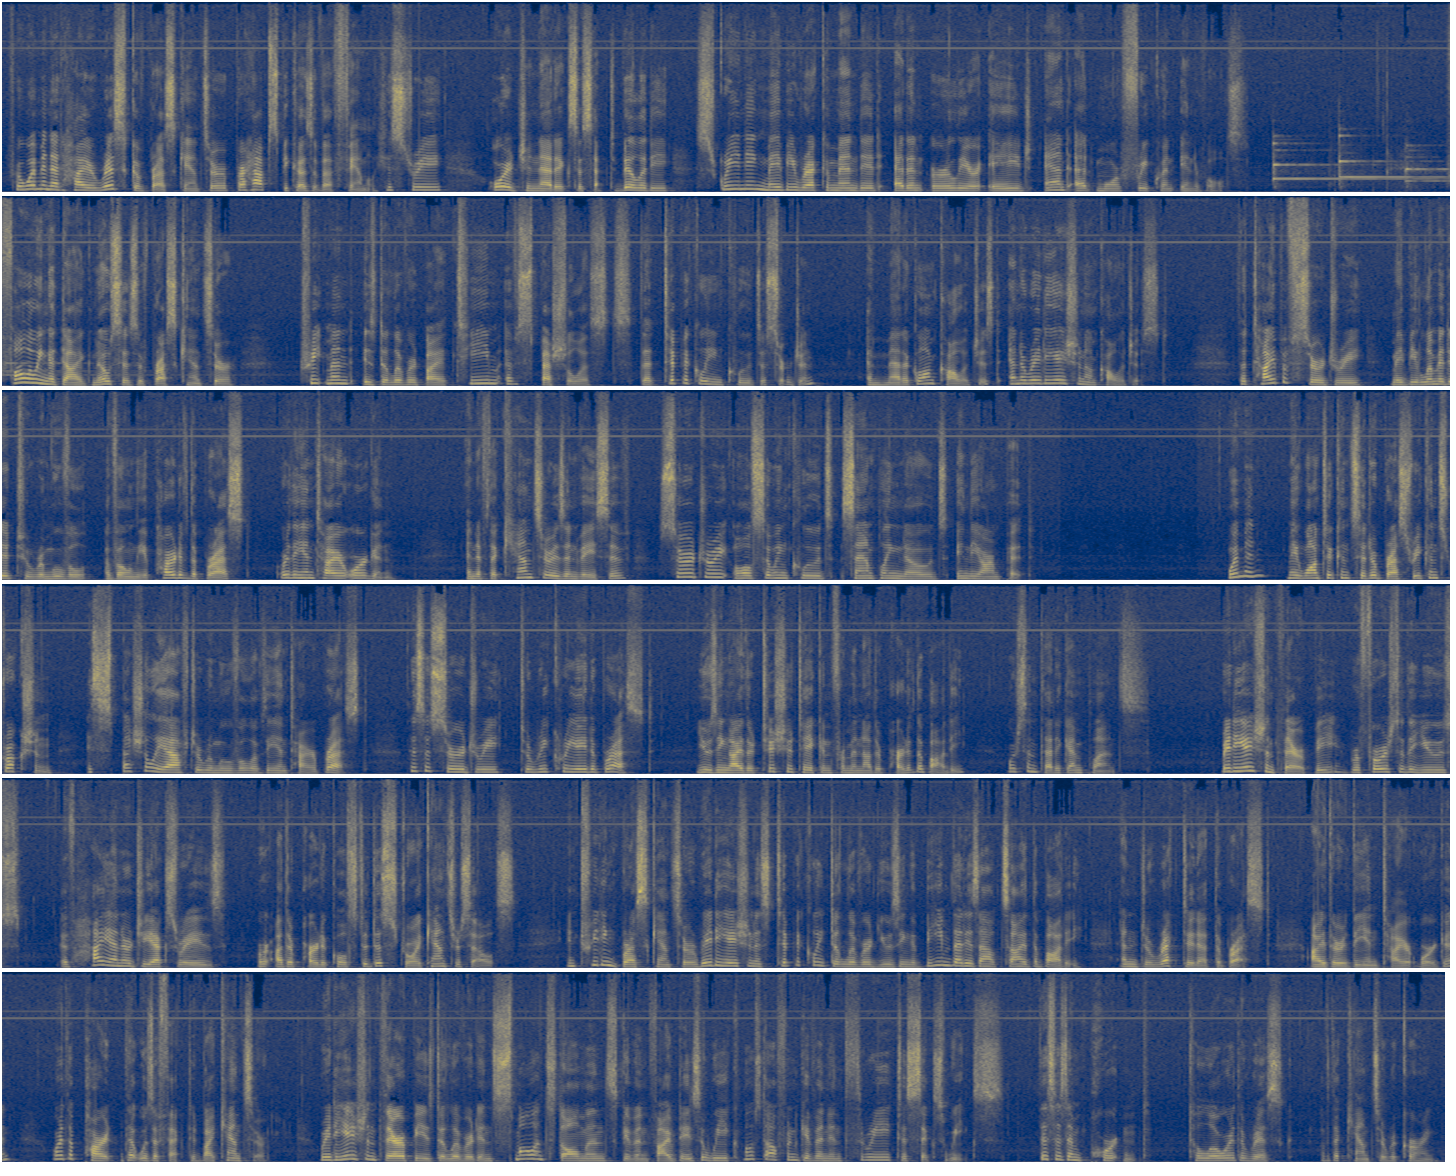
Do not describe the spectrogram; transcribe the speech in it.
For women at higher risk of breast cancer, perhaps because of a family history or a genetic susceptibility, screening may be recommended at an earlier age and at more frequent intervals. Following a diagnosis of breast cancer, Treatment is delivered by a team of specialists that typically includes a surgeon, a medical oncologist, and a radiation oncologist. The type of surgery may be limited to removal of only a part of the breast or the entire organ. And if the cancer is invasive, surgery also includes sampling nodes in the armpit. Women may want to consider breast reconstruction, especially after removal of the entire breast. This is surgery to recreate a breast using either tissue taken from another part of the body or synthetic implants. Radiation therapy refers to the use of high energy X rays or other particles to destroy cancer cells. In treating breast cancer, radiation is typically delivered using a beam that is outside the body and directed at the breast, either the entire organ or the part that was affected by cancer. Radiation therapy is delivered in small installments given five days a week, most often given in three to six weeks. This is important to lower the risk of the cancer recurring.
